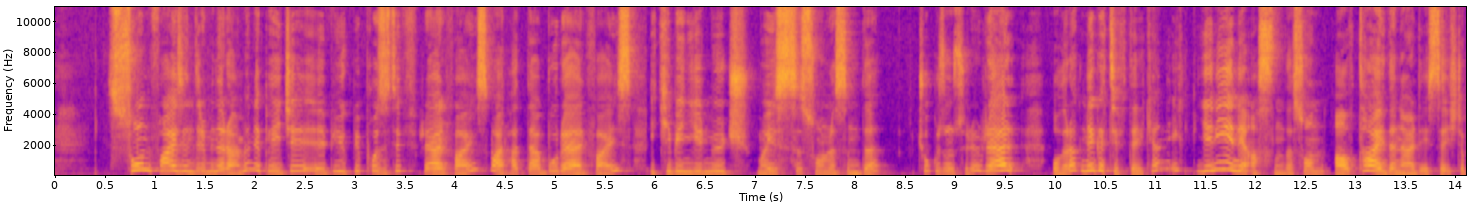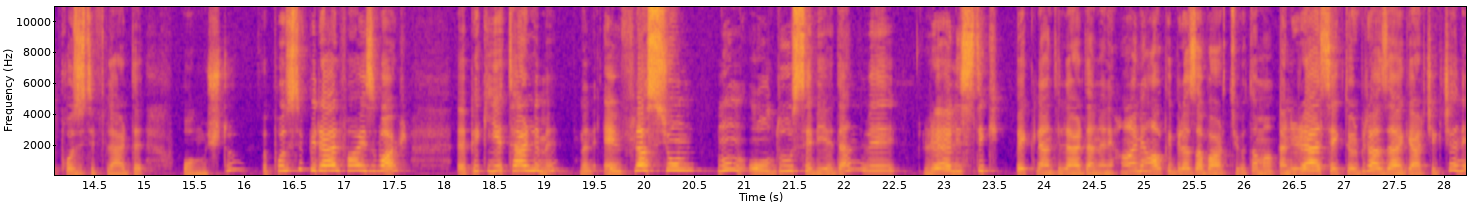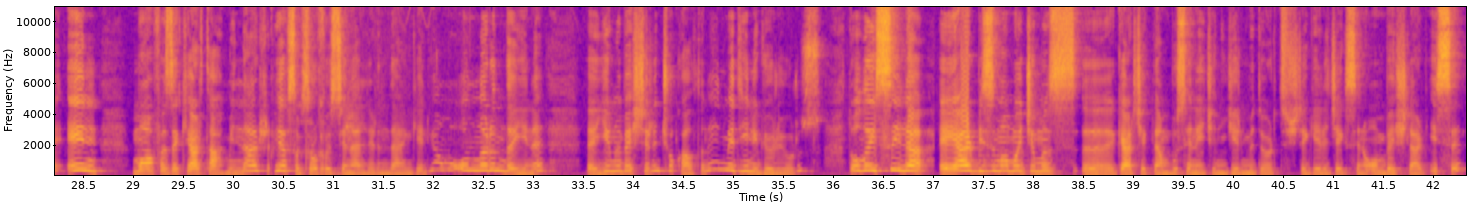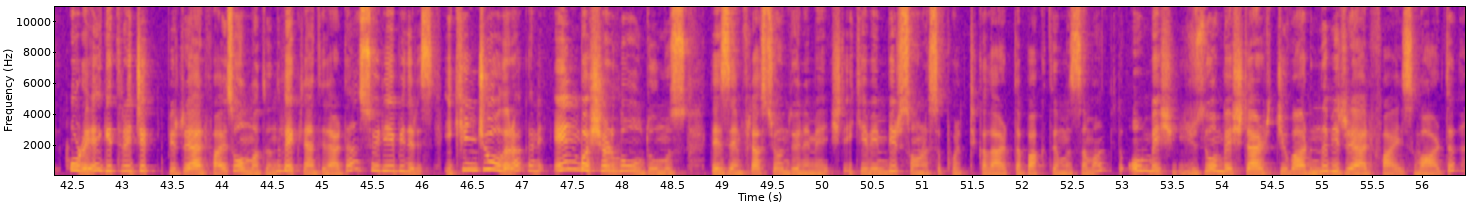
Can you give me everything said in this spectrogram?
son faiz indirimine rağmen epeyce e, büyük bir pozitif reel Evet. faiz var. Hatta bu reel faiz 2023 Mayıs'ı sonrasında çok uzun süre reel olarak negatifteyken ilk yeni yeni aslında son 6 ayda neredeyse işte pozitiflerde olmuştu. Pozitif bir reel faiz var. E, Peki yeterli mi? Yani enflasyonun olduğu seviyeden ve realistik beklentilerden hani hane halkı biraz abartıyor tamam. Yani reel sektör biraz daha gerçekçi. Hani en muhafazakar tahminler piyasa Piyasa profesyonellerinden geliyor ama onların da yine e, 25'lerin çok altına inmediğini görüyoruz. Dolayısıyla eğer bizim amacımız e, gerçekten bu sene için 24 işte gelecek sene 15'ler ise oraya getirecek bir reel faiz olmadığını beklentilerden söyleyebiliriz. İkinci olarak hani en başarılı olduğumuz dezenflasyon dönemi işte 2001 sonrası politikalarda baktığımız zaman 15 %15'ler civarında bir reel faiz vardı.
